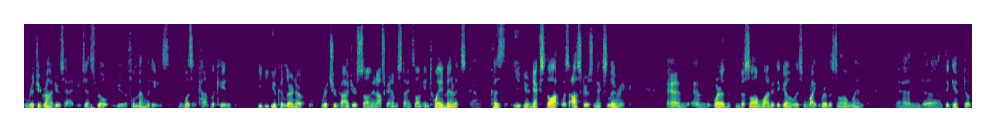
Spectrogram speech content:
Richard Rodgers had. He just wrote beautiful melodies. It wasn't complicated. You, you could learn a Richard Rodgers song, an Oscar Hammerstein song, in 20 minutes because yeah. your next thought was Oscar's next lyric, and and where the song wanted to go is right where the song went. And uh, the gift of,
